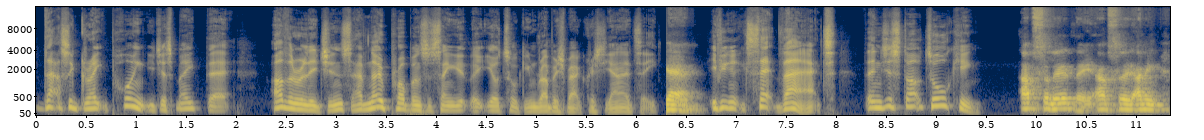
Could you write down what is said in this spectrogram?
That's a great point you just made there. Other religions have no problems of saying that you're talking rubbish about Christianity. Yeah. If you can accept that, then just start talking. Absolutely, absolutely. I mean,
